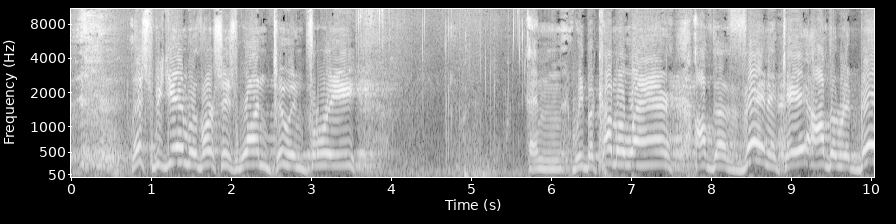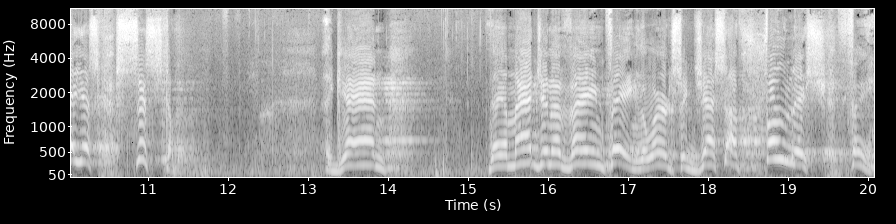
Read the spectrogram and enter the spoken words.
Let's begin with verses 1, 2, and 3 and we become aware of the vanity of the rebellious system. Again, they imagine a vain thing. The word suggests a foolish thing.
